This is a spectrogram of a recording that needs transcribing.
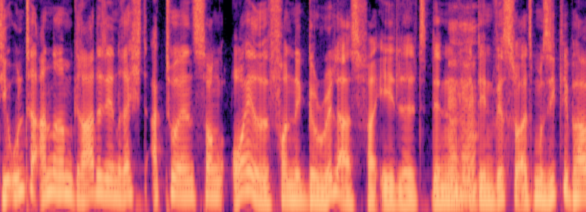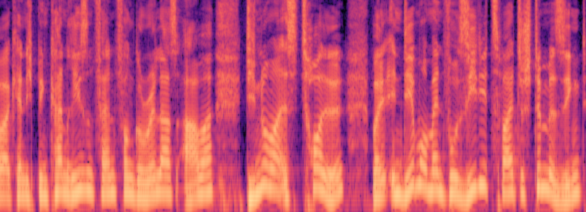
die unter anderem gerade den recht aktuellen Song Oil von den Gorillas veredelt. Denn Mhm. den wirst du als Musikliebhaber kennen. Ich bin kein Riesenfan von Gorillas, aber die Nummer ist toll, weil in dem Moment, wo sie die zweite Stimme singt,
